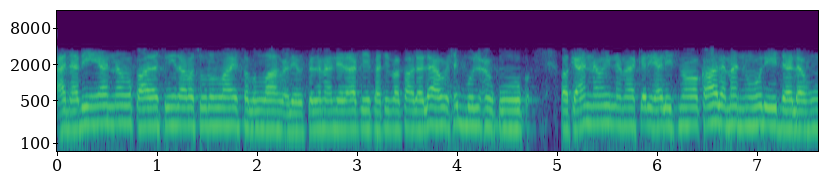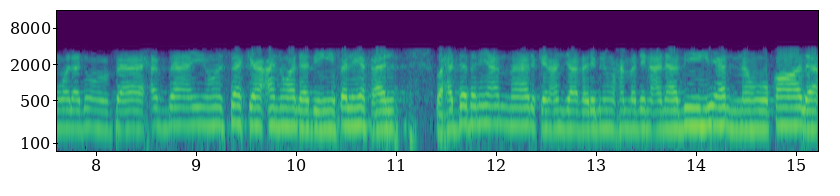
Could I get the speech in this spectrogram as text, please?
عن أبيه أنه قال سئل رسول الله صلى الله عليه وسلم عن العقيقة فقال لا أحب العقوق. وكأنه إنما كره الاسم وقال من ولد له ولد فأحب أن يمسك عن ولده فليفعل. وحدثني عن مالك عن جعفر بن محمد عن أبيه أنه قال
